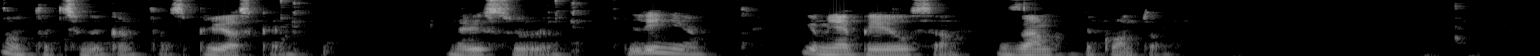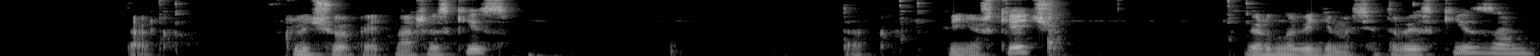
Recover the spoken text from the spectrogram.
Вот отсюда как-то с привязкой нарисую линию. И у меня появился замкнутый контур. Так, включу опять наш эскиз. Так, Finish Sketch. Верну видимость этого эскиза.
